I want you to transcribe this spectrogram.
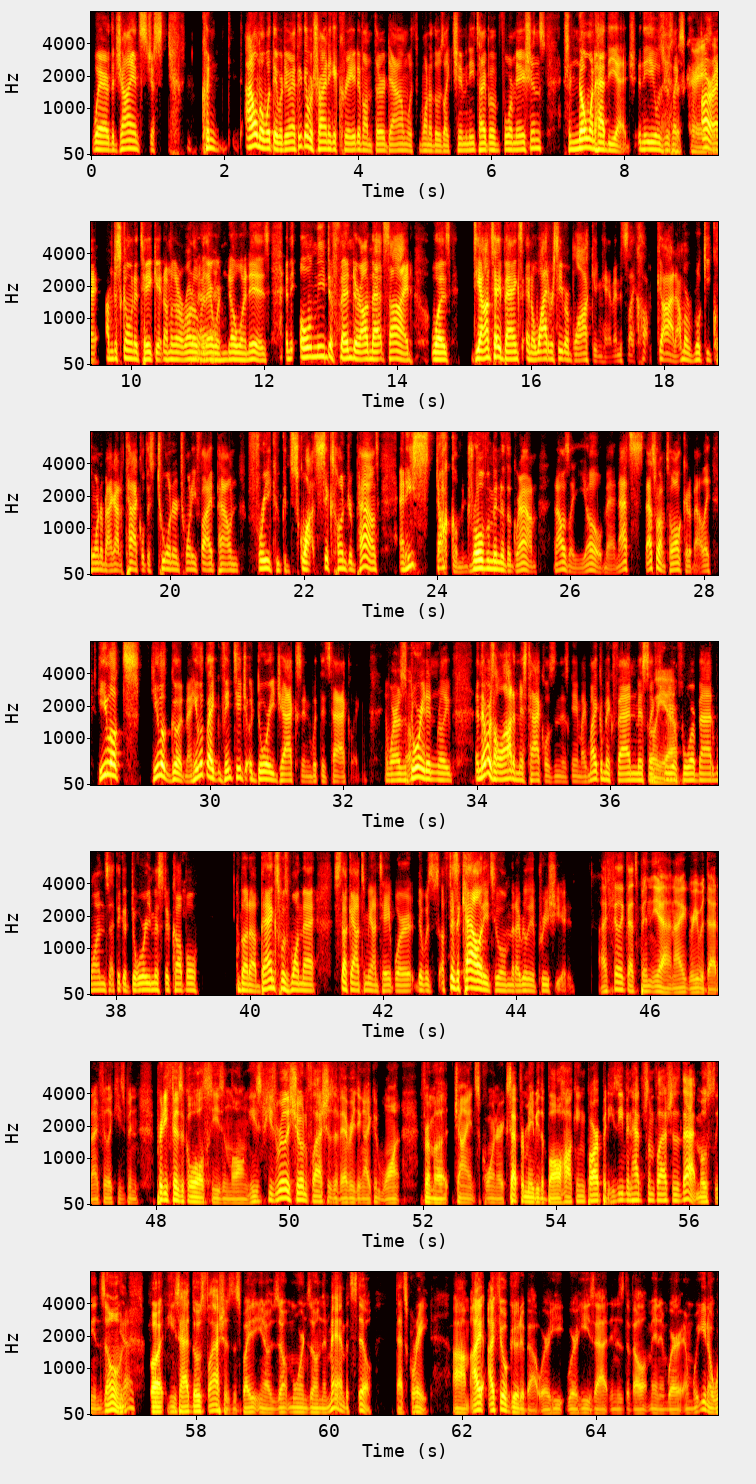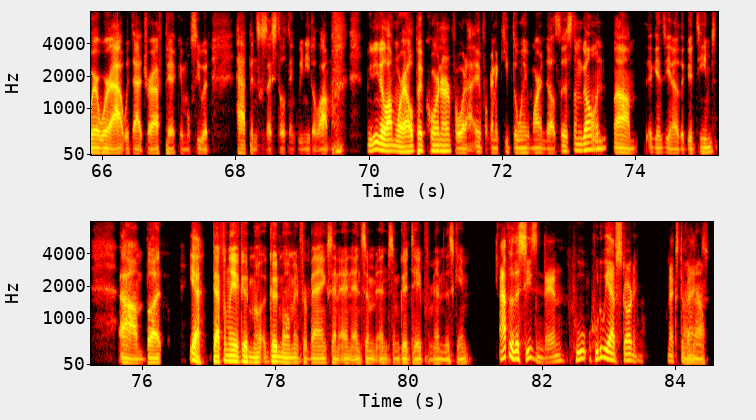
where the Giants just couldn't I don't know what they were doing. I think they were trying to get creative on third down with one of those like chimney type of formations. So no one had the edge. And the Eagles just like, crazy. all right, I'm just going to take it. I'm going to run over there where no one is. And the only defender on that side was Deonte Banks and a wide receiver blocking him. And it's like, oh God, I'm a rookie cornerback. I got to tackle this 225 pound freak who could squat 600 pounds. And he stuck him and drove him into the ground. And I was like, yo, man, that's that's what I'm talking about. Like he looked he looked good, man. He looked like vintage Adoree Jackson with his tackling. And whereas oh. Adoree didn't really, and there was a lot of missed tackles in this game. Like Micah McFadden missed like oh, yeah. three or four bad ones. I think Adoree missed a couple. But uh, Banks was one that stuck out to me on tape where there was a physicality to him that I really appreciated. I feel like that's been yeah, and I agree with that. And I feel like he's been pretty physical all season long. He's he's really shown flashes of everything I could want from a Giants corner, except for maybe the ball hawking part. But he's even had some flashes of that, mostly in zone. Yes. But he's had those flashes, despite you know zone, more in zone than man. But still, that's great um, I I feel good about where he where he's at in his development and where and you know where we're at with that draft pick, and we'll see what happens because I still think we need a lot more, we need a lot more help at corner for what I, if we're going to keep the Wink Martindale system going um, against you know the good teams, um, but yeah, definitely a good mo- good moment for Banks and and and some and some good tape from him this game. After this season, Dan, who who do we have starting next to Banks?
